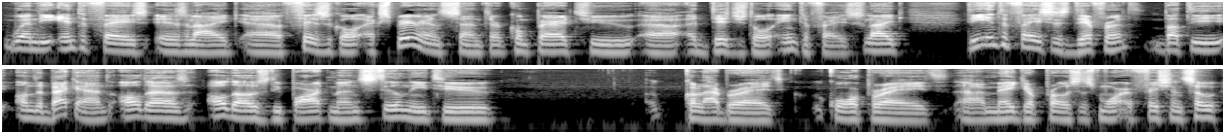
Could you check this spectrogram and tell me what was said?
when the interface is like a physical experience center compared to uh, a digital interface. Like the interface is different, but the on the back end, all those all those departments still need to collaborate, cooperate, uh, make your process more efficient. So,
